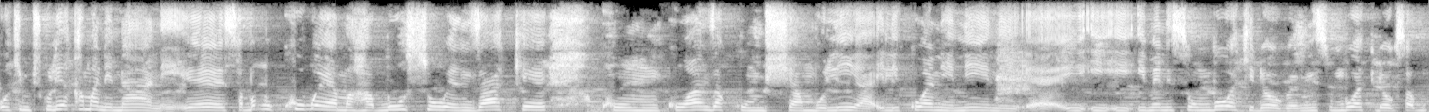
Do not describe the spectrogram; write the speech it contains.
wakimchukulia kama ni nani. E, sababu kubwa ya mahabusu wenzake kum, kuanza kumshambulia ilikuwa ni nini? E, imenisumbua kidogo imenisumbua kidogo sababu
